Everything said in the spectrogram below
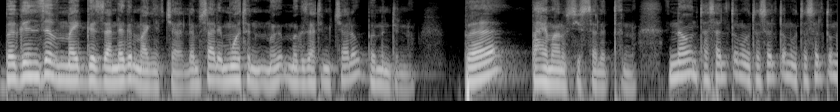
በገንዘብ የማይገዛን ነገር ማግኘት ይቻላል። ለምሳሌ ሞትን መግዛት የሚቻለው በምንድን ነው? በሃይማኖት ሲሰለጠን ነው። እና አሁን ተሰልጥኖ ተሰልጥኖ ተሰልጥኖ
